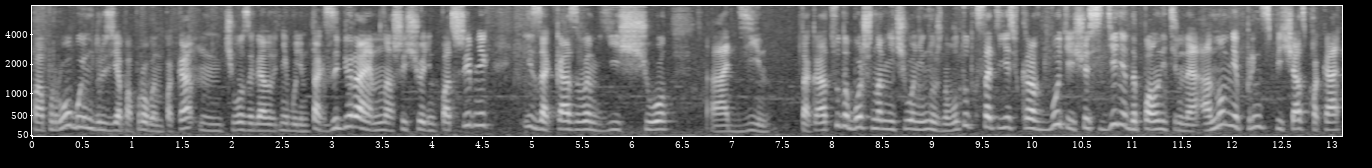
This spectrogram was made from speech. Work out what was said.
Попробуем, друзья, попробуем. Пока ничего загадывать не будем. Так, забираем наш еще один подшипник и заказываем еще один. Так, отсюда больше нам ничего не нужно. Вот тут, кстати, есть в крафтботе еще сиденье дополнительное. Оно мне, в принципе, сейчас пока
